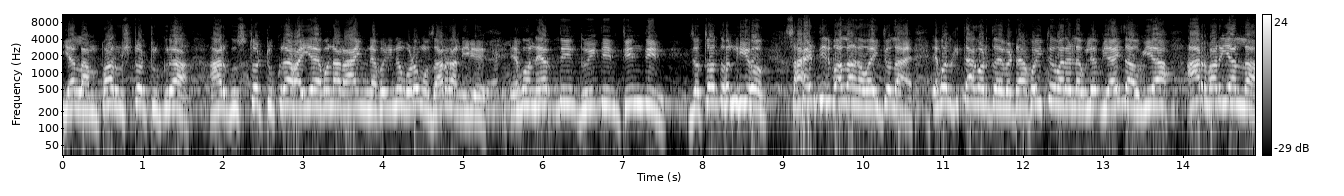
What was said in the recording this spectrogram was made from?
গিয়া লাম্পার উষ্ট টুকরা আর গুস্তর টুকরা ভাইয়া এখন আর আইন না করিনো বড় মজার গানি রে। এখন একদিন দুই দিন তিন দিন যত হোক ষাট দিন বালা খাওয়াই তোলায় এখন কিতা করতে হবে বেটা? হইতে পারে বলে বিয়াই যাও গিয়া। আর ভারি আল্লাহ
